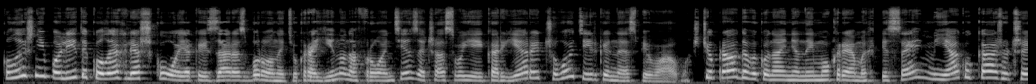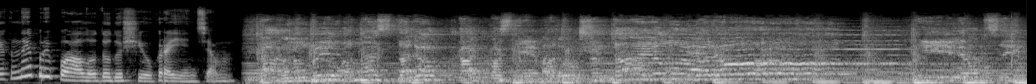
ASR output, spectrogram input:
Колишній політик Олег Ляшко, який зараз боронить Україну на фронті за час своєї кар'єри, чого тільки не співав. Щоправда, виконання ним окремих пісень, м'яко кажучи, не припало до душі українцям. Как он был от нас далек, как в костре подушен таял уголек. Прилетцы, опаленные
